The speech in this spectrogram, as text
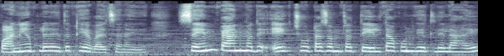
पाणी आपल्याला इथं ठेवायचं नाही सेम पॅनमध्ये एक छोटा चमचा तेल टाकून घेतलेला आहे.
